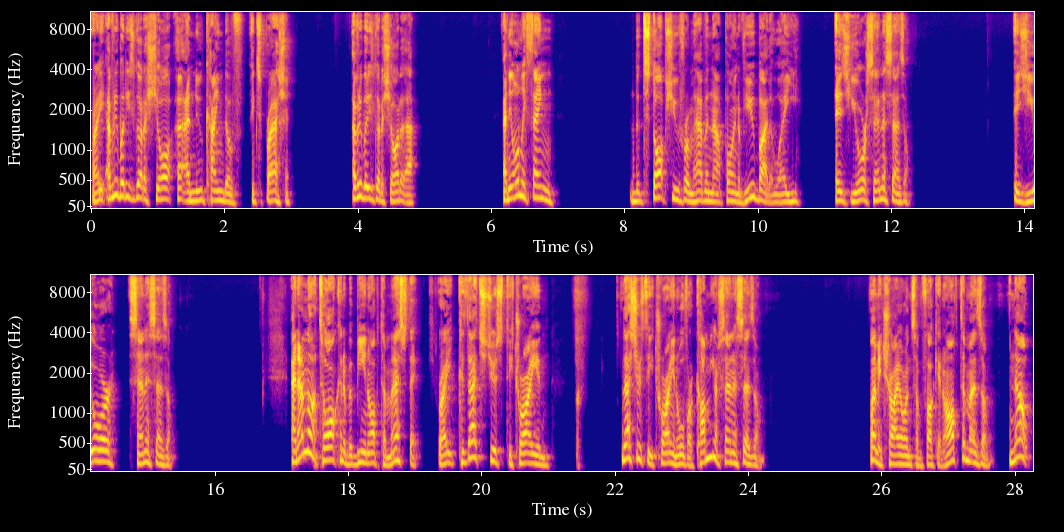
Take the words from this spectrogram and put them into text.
right? Everybody's got a shot at a new kind of expression. Everybody's got a shot at that. And the only thing that stops you from having that point of view, by the way, is your cynicism. Is your cynicism. And I'm not talking about being optimistic, right? Because that's just to try and that's just to try and overcome your cynicism. Let me try on some fucking optimism. No.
